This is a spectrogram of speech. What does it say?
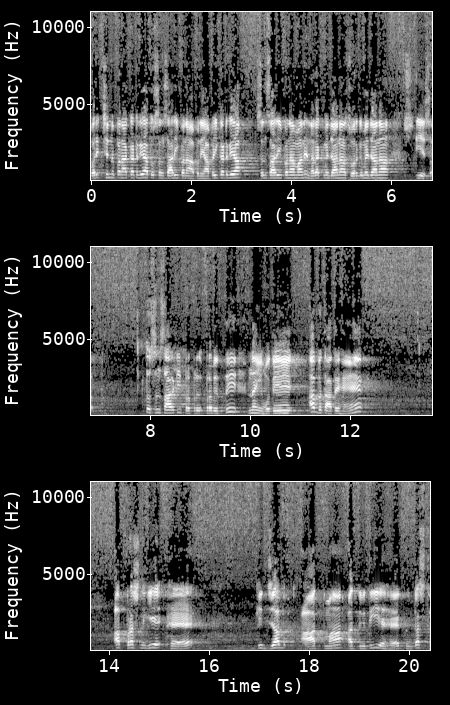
परिच्छिन्नपना कट गया तो संसारीपना अपने आप ही कट गया। संसारीपना माने नरक में जाना, स्वर्ग में जाना, ये सब। तो संसार की प्रवृत्ति नहीं होती। अब बताते हैं। अब प्रश्न ये है कि जब आत्मा अद्वितीय है, कूटस्थ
